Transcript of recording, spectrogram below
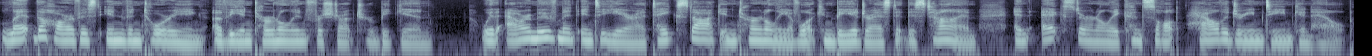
Let the harvest inventorying of the internal infrastructure begin. With our movement into Jera, take stock internally of what can be addressed at this time and externally consult how the Dream Team can help.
